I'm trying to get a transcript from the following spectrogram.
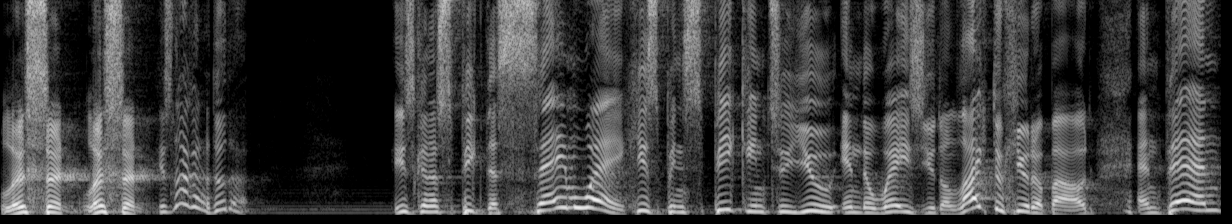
listen, listen. He's not gonna do that. He's gonna speak the same way he's been speaking to you in the ways you don't like to hear about, and then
